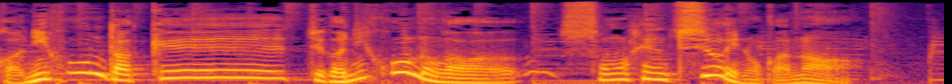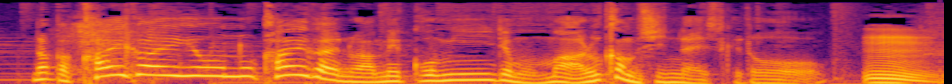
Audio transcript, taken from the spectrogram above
か、日本だけっていうか、日本のがその辺強いのかな。なんか海外用の、海外のアメコミでもまああるかもしれないですけど、うん。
